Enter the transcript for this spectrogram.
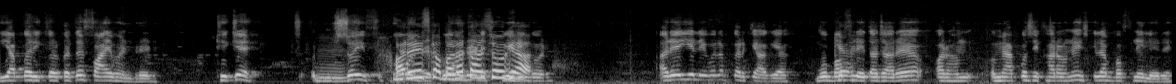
ये आपका रिकवर करता है फाइव हंड्रेड ठीक है? सॉरी हम्म। अरे, इसका बड़ा कहाँ से हो गया? अरे ये लेवल अप करके आ गया। वो बफ लेता जा रहा है और हम मैं आपको सिखा रहा हूँ ना इसके लिए बफ नहीं ले रहे।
